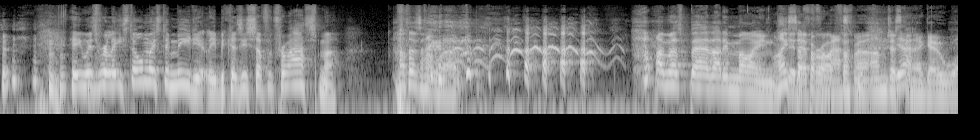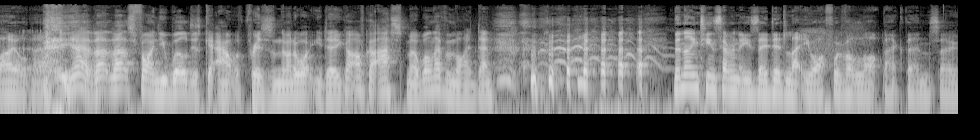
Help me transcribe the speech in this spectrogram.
he was released almost immediately because he suffered from asthma. How does that work? I must bear that in mind. I suffer from I asthma. I'm just Yeah. going to go wild now. yeah, that, that's fine. You will just get out of prison no matter what you do. You go, I've got asthma. Well, never mind then. The 1970s, they did let you off with a lot back then, so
